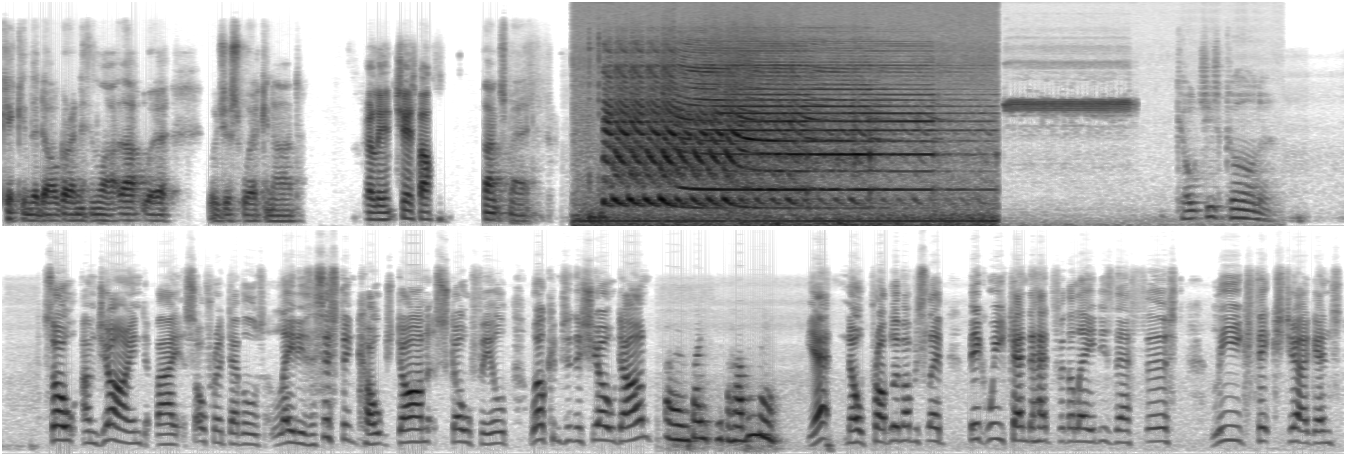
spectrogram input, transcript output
kicking the dog or anything like that. We're we're just working hard. Brilliant. Cheers, pal. Thanks, mate. Coach's Corner. So I'm joined by Salford Devils ladies assistant coach Dawn Schofield. Welcome to the show, Dawn. Um, thank you for having me. Yeah, no problem. Obviously, big weekend ahead for the ladies. Their first league fixture against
